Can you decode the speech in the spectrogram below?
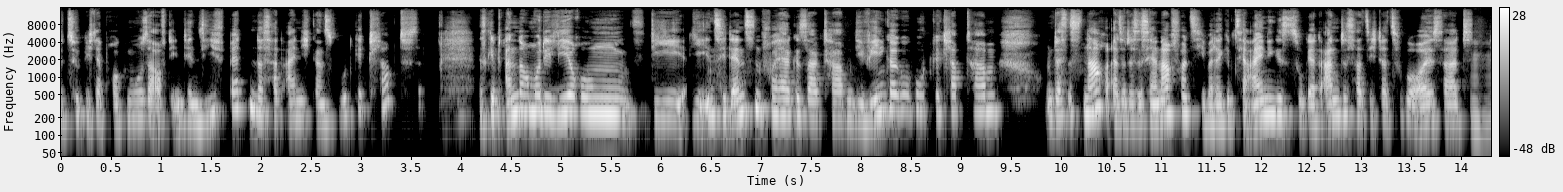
bezüglich der Prognose auf die Intensivbetten. Das hat eigentlich ganz gut geklappt. Es gibt andere Modellierungen, die die Inzidenzen vorhergesagt haben, die weniger gut geklappt haben. Und das ist nach, also das ist ja nachvollziehbar. Da gibt es ja einiges zu. Gerd Antes hat sich dazu geäußert. Mhm.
